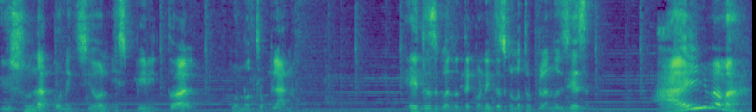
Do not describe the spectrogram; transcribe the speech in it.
Es una conexión espiritual con otro plano. Entonces cuando te conectas con otro plano dices, ay mamá,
